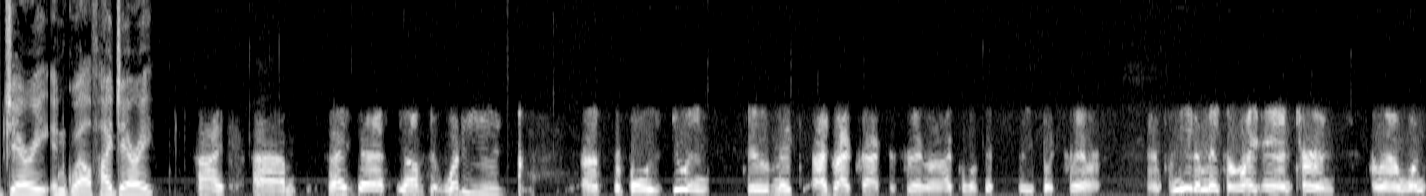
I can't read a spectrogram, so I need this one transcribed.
Jerry in Guelph. Hi, Jerry. Hi. Um, I ask the officer, what do you uh, propose doing to make? I drive tractor trailer and I pull a 53 foot trailer, and for me to make a right hand turn around one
